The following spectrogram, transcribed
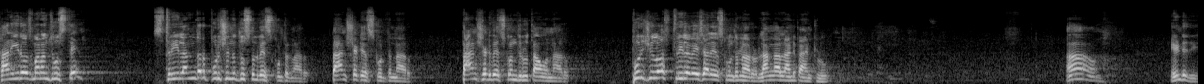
కానీ ఈరోజు మనం చూస్తే స్త్రీలందరూ పురుషుని దుస్తులు వేసుకుంటున్నారు ప్యాంట్ షర్ట్ వేసుకుంటున్నారు ప్యాంట్ షర్ట్ వేసుకొని తిరుగుతూ ఉన్నారు. పురుషులు స్త్రీల వేషాలు వేసుకుంటున్నారు లంగా లాంటి ప్యాంట్లు. ఏంటిది?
